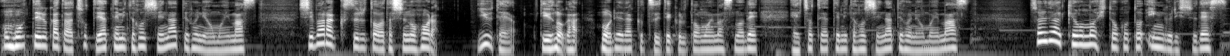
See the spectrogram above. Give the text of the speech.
思ってる方はちょっとやってみてほしいなっていうふうに思います。しばらくすると私のほら、言うたやっていうのがもう連絡ついてくると思いますので、えー、ちょっとやってみてほしいなというふうに思います。それでは今日の一言イングリッシュです。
